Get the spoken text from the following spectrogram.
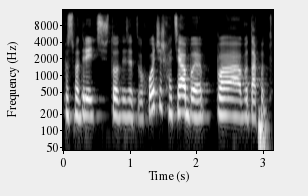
посмотреть, что ты из этого хочешь, хотя бы по вот так вот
